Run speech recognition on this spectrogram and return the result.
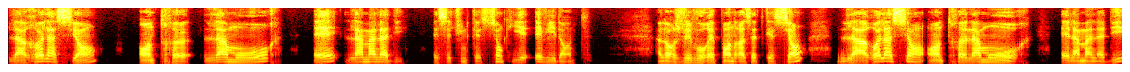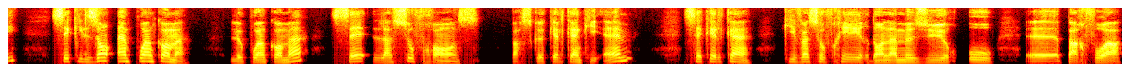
la relation entre l'amour et la maladie? Et c'est une question qui est évidente. Alors, je vais vous répondre à cette question. La relation entre l'amour et la maladie, c'est qu'ils ont un point commun. Le point commun, c'est la souffrance. Parce que quelqu'un qui aime, c'est quelqu'un qui va souffrir dans la mesure où euh, parfois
